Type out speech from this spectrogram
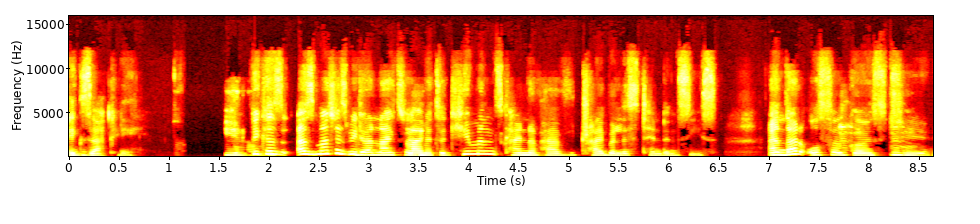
Exactly. You know, because as much as we don't like to Like- admit it humans kind of have tribalist tendencies. And that also goes to Mhm.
